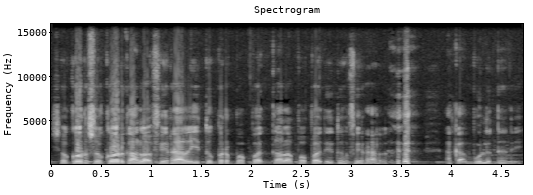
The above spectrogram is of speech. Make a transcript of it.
Syukur-syukur kalau viral itu berbobot, kalau bobot itu viral Agak bulat nanti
